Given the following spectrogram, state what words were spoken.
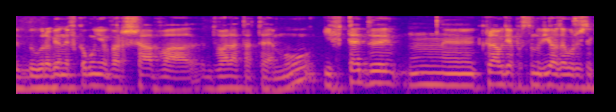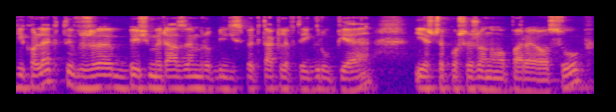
y, był robiony w Komunie Warszawa dwa lata temu i wtedy mm, Klaudia postanowiła założyć taki kolektyw, żebyśmy razem robili spektakle w tej grupie, jeszcze poszerzoną o parę osób.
